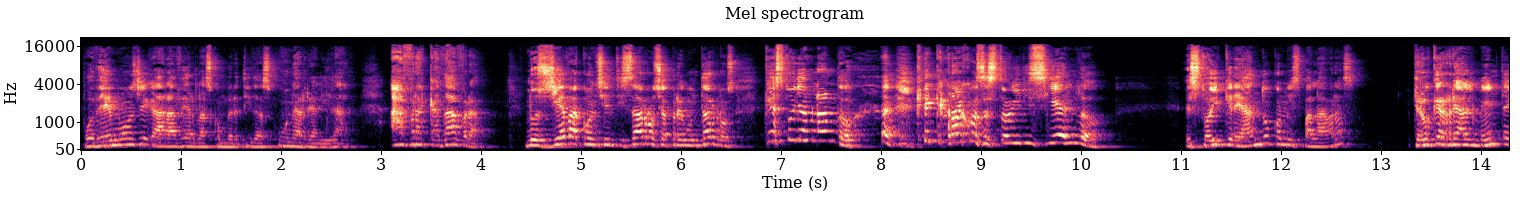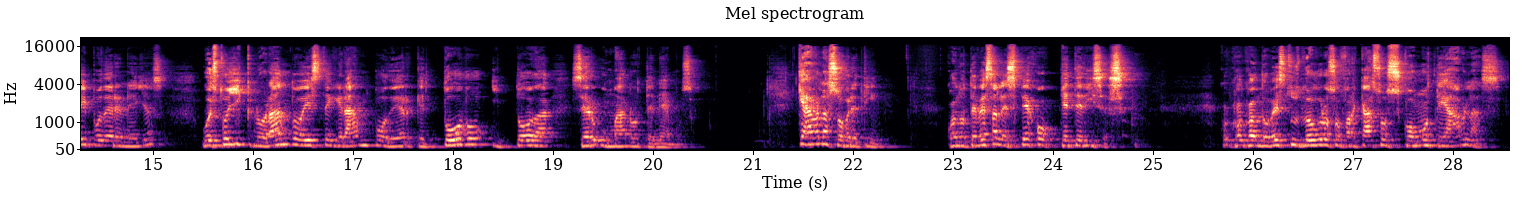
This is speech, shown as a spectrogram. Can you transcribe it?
podemos llegar a verlas convertidas una realidad. Abra cadabra nos lleva a concientizarnos y a preguntarnos, ¿qué estoy hablando? ¿Qué carajos estoy diciendo? ¿Estoy creando con mis palabras? ¿Creo que realmente hay poder en ellas? ¿O estoy ignorando este gran poder que todo y toda ser humano tenemos? ¿Qué habla sobre ti? Cuando te ves al espejo, ¿qué te dices? Cuando ves tus logros o fracasos, ¿cómo te hablas?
